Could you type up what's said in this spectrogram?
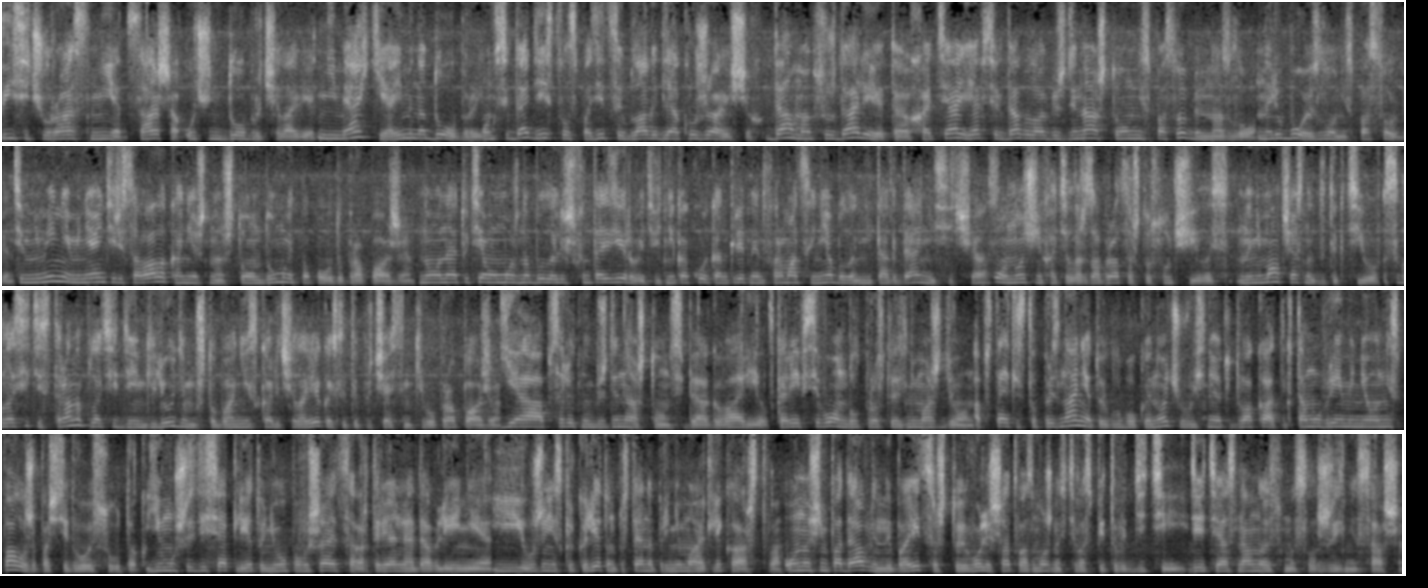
Тысячу раз нет. Саша очень добрый человек. Не мягкий, а именно добрый. Он всегда действовал с позиции блага для окружающих. Да, мы обсуждали это, хотя я всегда была убеждена, что он не способен на зло. На любое зло не способен. Тем не менее, меня интересовало, конечно, что он думает по поводу пропажи. Но на эту тему можно было лишь фантазировать, ведь никакой конкретной информации не было ни тогда, ни сейчас. Он очень хотел разобраться, что случилось. Нанимал частных детективов. Согласитесь, странно платить деньги людям, чтобы они искали человека, если ты причастен к его пропаже. Я абсолютно убеждена, что он себя оговорил. Скорее всего, он был просто изнеможден. Обстоятельства признания той глубокой ночью выясняют адвокат. К тому времени он не спал уже почти двое суток. Ему 60 лет, у него повышается артериальное давление, и уже несколько лет он постоянно принимает лекарства. Он очень подавлен и боится, что его лишат возможности воспитывать детей. Дети – основной смысл жизни Саши.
